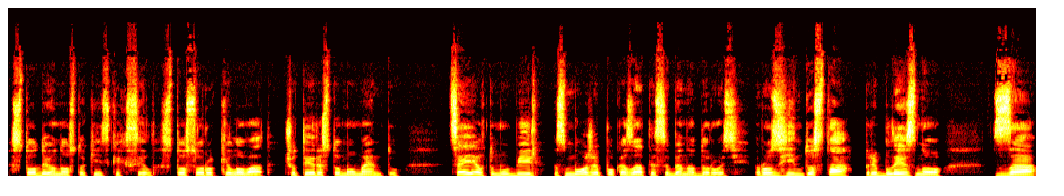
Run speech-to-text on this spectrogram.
190 кінських сил, 140 кВт, 400 моменту. Цей автомобіль зможе показати себе на дорозі. Розгін до 100 приблизно за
